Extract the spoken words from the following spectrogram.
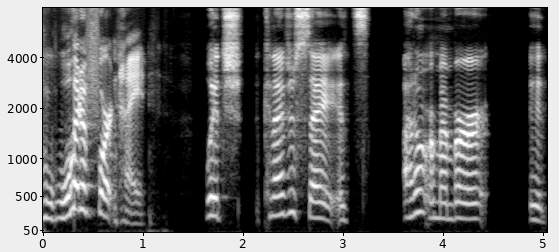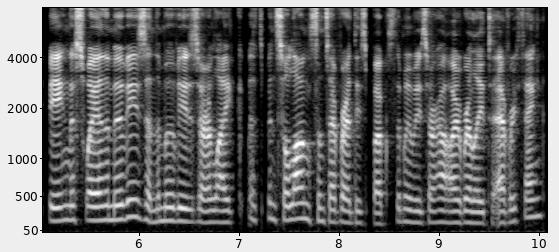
what a fortnight. Which can I just say it's I don't remember it being this way in the movies, and the movies are like it's been so long since I've read these books. The movies are how I relate to everything.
